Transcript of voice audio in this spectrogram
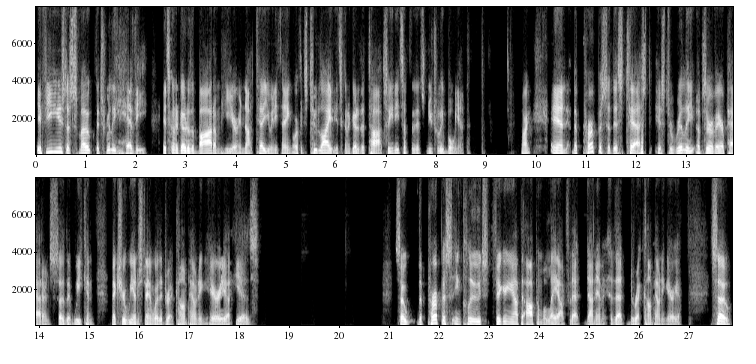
If you used a smoke that's really heavy, it's going to go to the bottom here and not tell you anything. Or if it's too light, it's going to go to the top. So you need something that's neutrally buoyant. All right. And the purpose of this test is to really observe air patterns so that we can make sure we understand where the direct compounding area is. So the purpose includes figuring out the optimal layout for that dynamic, that direct compounding area. So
